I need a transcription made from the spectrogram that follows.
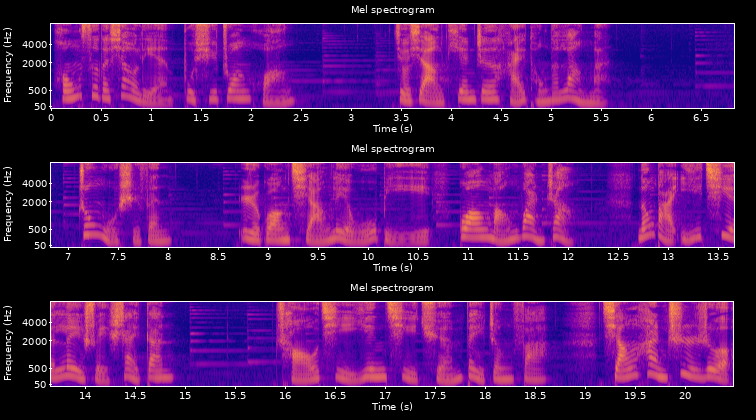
红色的笑脸不需装潢，就像天真孩童的浪漫。中午时分，日光强烈无比，光芒万丈，能把一切泪水晒干，潮气阴气全被蒸发。强悍炽热、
